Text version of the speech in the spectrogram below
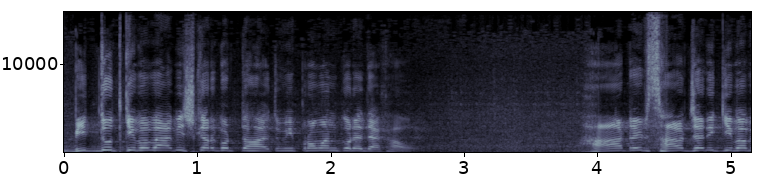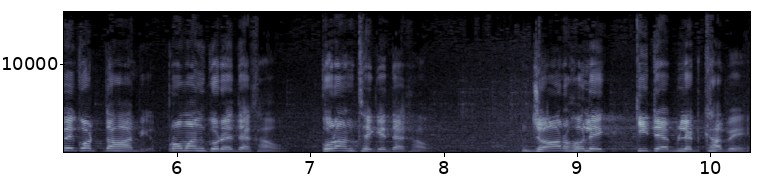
বিদ্যুৎ কীভাবে আবিষ্কার করতে হয় তুমি প্রমাণ করে দেখাও। হার্টের সার্জারি কীভাবে করতে হয় প্রমাণ করে দেখাও। কোরআন থেকে দেখাও। জ্বর হলে কি ট্যাবলেট খাবে?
